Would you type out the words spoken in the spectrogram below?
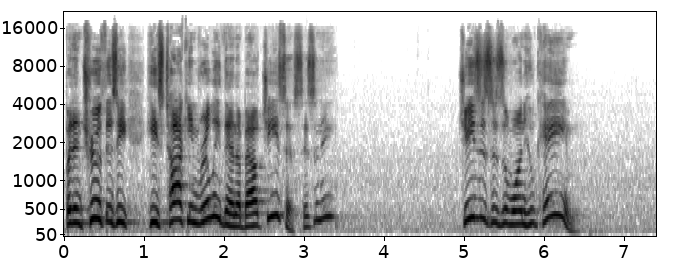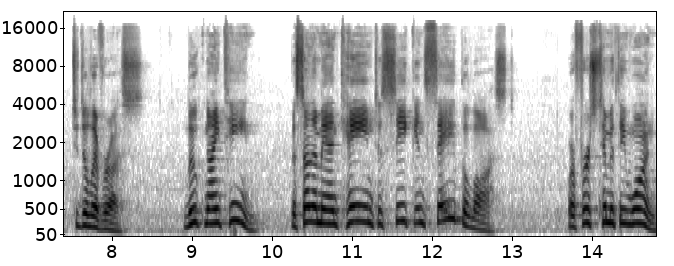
But in truth, is he, he's talking really then about Jesus, isn't he? Jesus is the one who came to deliver us. Luke 19. The Son of Man came to seek and save the lost. Or 1 Timothy 1.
